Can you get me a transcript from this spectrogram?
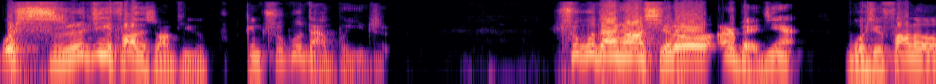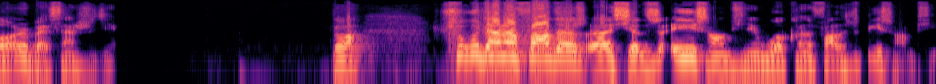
我实际发的商品。跟出库单不一致，出库单上写了二百件，我就发了二百三十件，对吧？出库单上发的呃写的是 A 商品，我可能发的是 B 商品，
